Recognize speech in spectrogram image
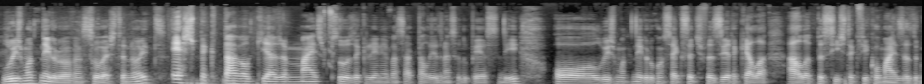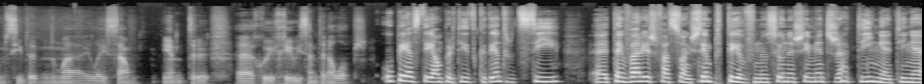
Luís Montenegro avançou esta noite. É expectável que haja mais pessoas a quererem avançar para a liderança do PSD? Ou Luís Montenegro consegue satisfazer aquela ala passista que ficou mais adormecida numa eleição entre uh, Rui Rio e Santana Lopes? O PSD é um partido que dentro de si Uh, tem várias fações, sempre teve, no seu nascimento já tinha, tinha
